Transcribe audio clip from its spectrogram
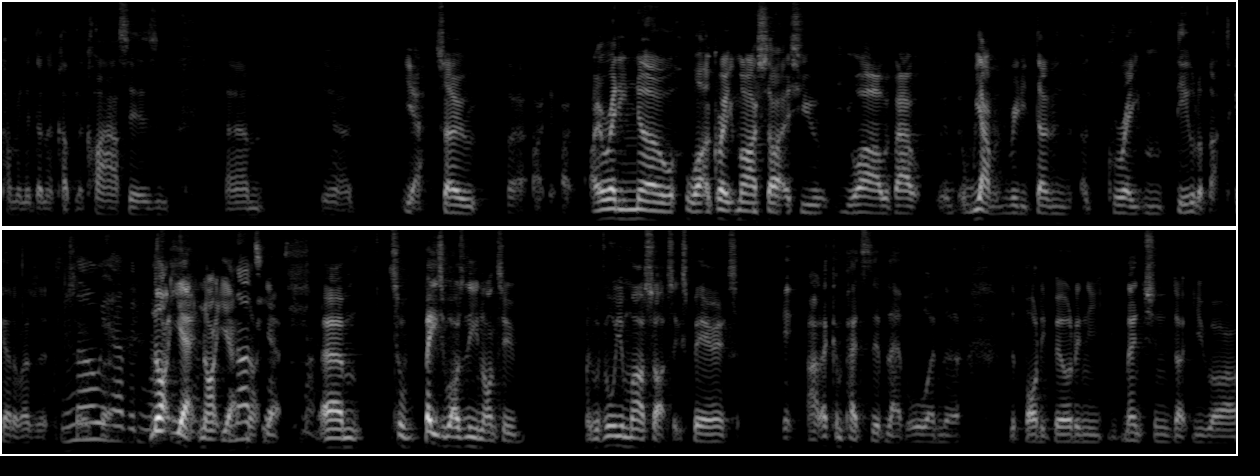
come in and done a couple of classes, and um, you know, yeah. So I, already know what a great martial artist you you are. Without we haven't really done a great deal of that together, has it? no, So, we haven't. Not yet, not yet, Not not yet. yet. not yet. Um, so basically, what I was leaning on to, with all your martial arts experience it, at a competitive level and the the bodybuilding, you mentioned that you are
